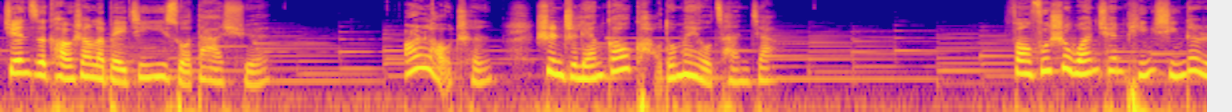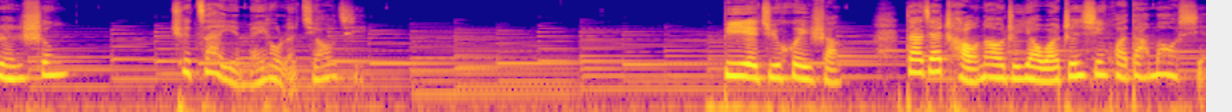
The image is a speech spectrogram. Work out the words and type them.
娟子考上了北京一所大学，而老陈甚至连高考都没有参加，仿佛是完全平行的人生。却再也没有了交集。毕业聚会上，大家吵闹着要玩真心话大冒险。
